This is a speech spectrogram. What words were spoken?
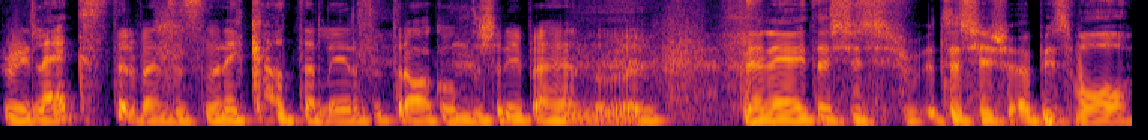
relaxter, wenn sie jetzt noch nicht den Lehrvertrag unterschrieben haben? Oder? Nein, nein, das ist, das ist etwas, was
